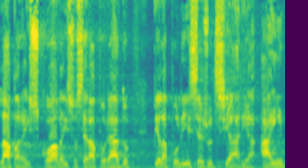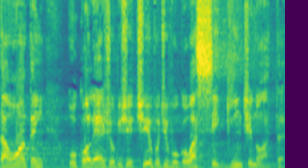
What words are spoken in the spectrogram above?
lá para a escola. Isso será apurado pela Polícia Judiciária. Ainda ontem, o Colégio Objetivo divulgou a seguinte nota:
